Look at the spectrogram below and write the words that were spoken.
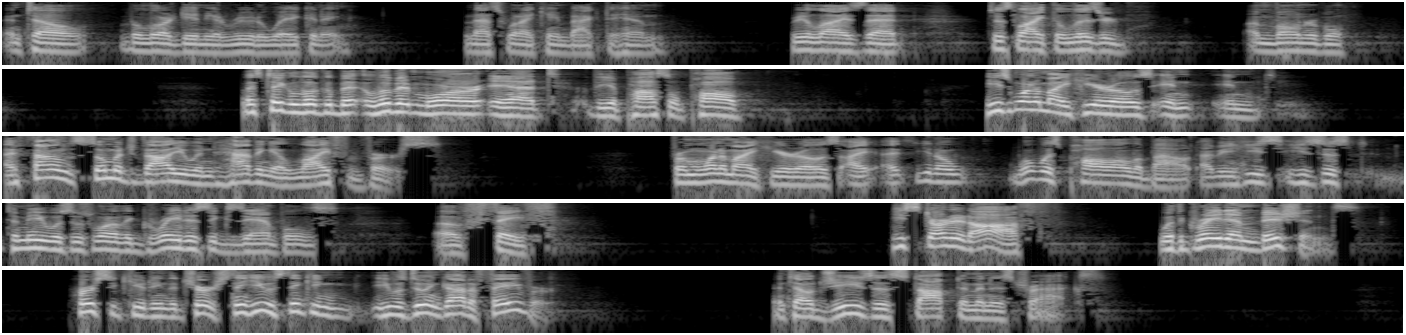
until the Lord gave me a rude awakening. And that's when I came back to Him. Realized that just like the lizard, I'm vulnerable. Let's take a look a bit, a little bit more at the Apostle Paul. He's one of my heroes. In in, I found so much value in having a life verse from one of my heroes. I, I, you know, what was Paul all about? I mean, he's he's just to me was just one of the greatest examples of faith. He started off with great ambitions, persecuting the church. He was thinking he was doing God a favor until Jesus stopped him in his tracks.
